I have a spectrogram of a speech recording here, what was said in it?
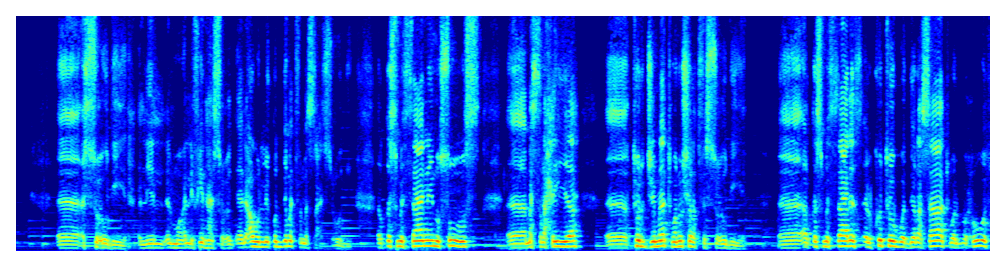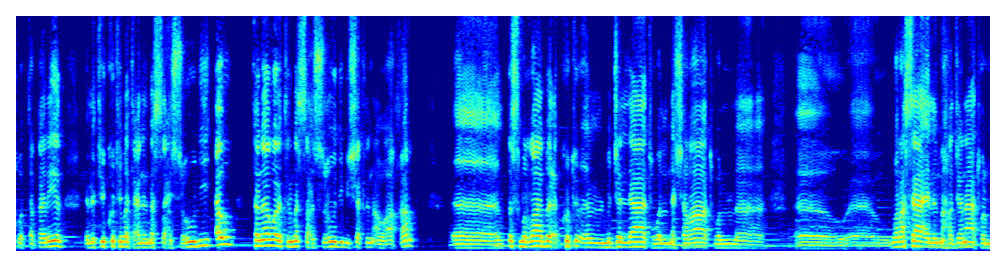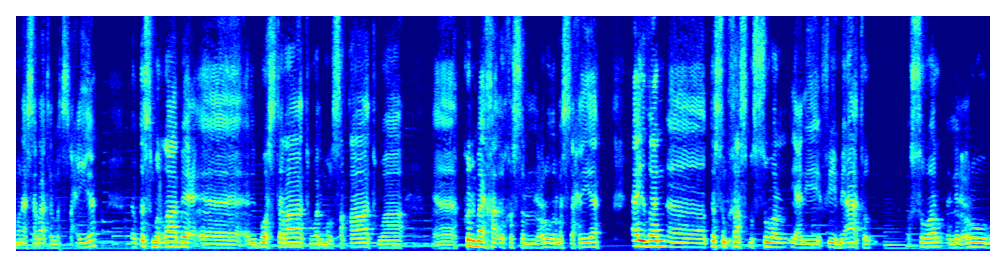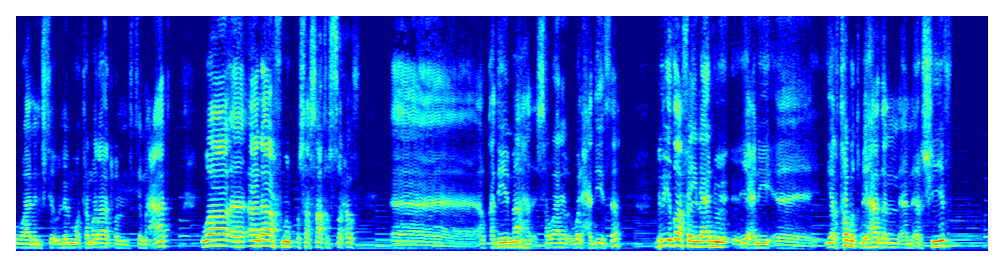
آه، السعودية اللي المؤلفينها السعود أو اللي قدمت في المسرح السعودي. القسم الثاني نصوص آه، مسرحية آه، ترجمت ونشرت في السعودية. القسم الثالث الكتب والدراسات والبحوث والتقارير التي كتبت عن المسرح السعودي أو تناولت المسرح السعودي بشكل أو آخر. آه، القسم الرابع المجلات والنشرات وال آه، ورسائل المهرجانات والمناسبات المسرحية. القسم الرابع آه، البوسترات والملصقات وكل ما يخص العروض المسرحية. أيضا قسم خاص بالصور يعني فيه مئات الصور للعروض وللمؤتمرات والاجتماعات والاف من قصاصات الصحف القديمة سواء والحديثة بالإضافة إلى أنه يعني آه، يرتبط بهذا الأرشيف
